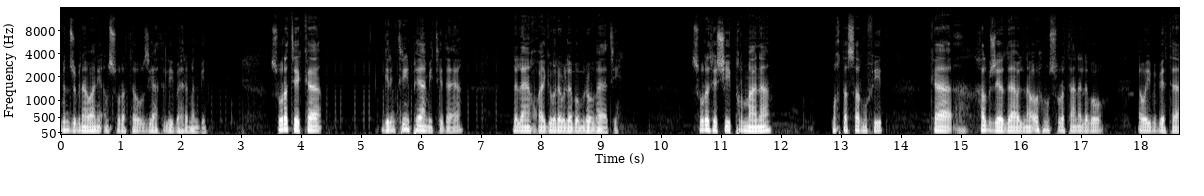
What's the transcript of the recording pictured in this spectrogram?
بنج و بناوانی ئەم سوورەتە و زیاتر لی بەهرەمەند بین. سوورەتێک کە گرنگترین پەیامی تێدایە لەلایەن خی گەورە لە بۆ مرۆڤایەتی سوورەتێکی پڕمانە موختەسەر موفید کە هەڵبژێرداوە لەناو ئەو هەموو سوورەتانە لە بۆ ئەوەی ببێتە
